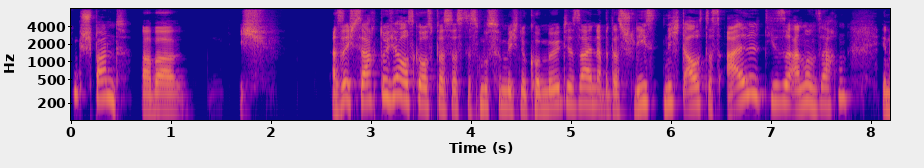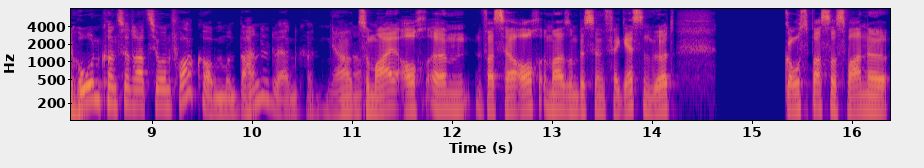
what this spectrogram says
Bin gespannt, aber ich. Also ich sag durchaus Ghostbusters, das muss für mich eine Komödie sein, aber das schließt nicht aus, dass all diese anderen Sachen in hohen Konzentrationen vorkommen und behandelt werden können. Ja, ja. Ne? zumal auch, ähm, was ja auch immer so ein bisschen vergessen wird, Ghostbusters war eine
